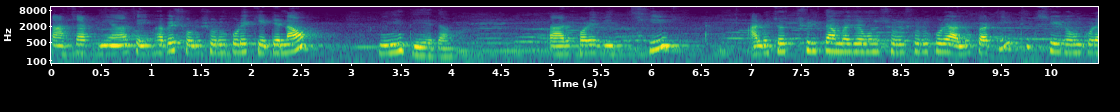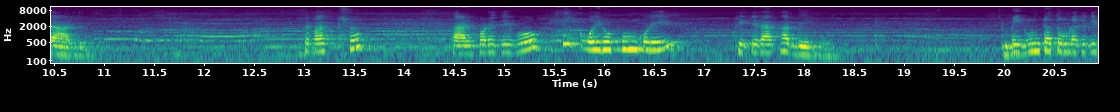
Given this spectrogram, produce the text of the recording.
কাঁচা পেঁয়াজ, এইভাবে সরু সরু করে কেটে নাও, নিয়ে দিয়ে দাও। তারপরে দিচ্ছি আলু চচ্চড়িতে আমরা যেমন সরু সরু করে আলু কাটি, ঠিক সেই রকম করে আলু। বুঝতে পারছ তারপরে দেব ঠিক ওই রকম করেই কেটে রাখা বেগুন। বেগুনটা তোমরা যদি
